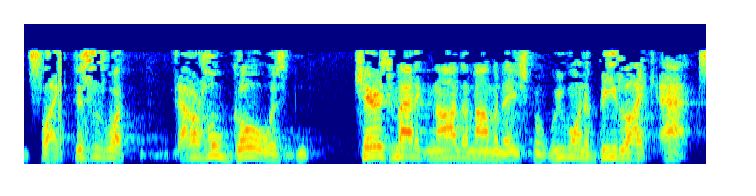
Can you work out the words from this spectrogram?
It's like, this is what our whole goal was charismatic, non denominational. We want to be like Acts.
